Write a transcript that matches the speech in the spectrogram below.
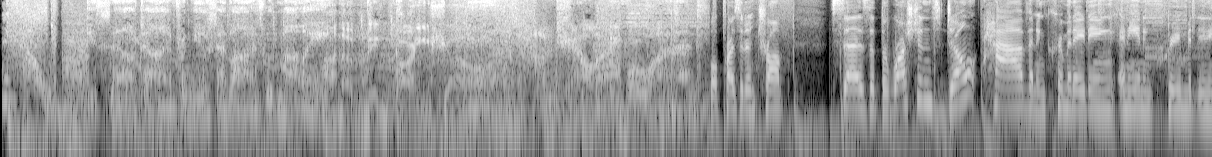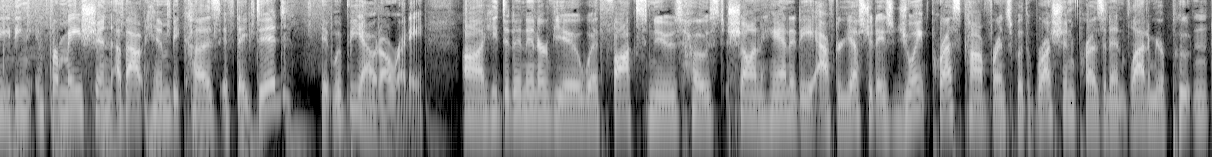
It's now time for news headlines with Molly on the Big Party Show on Channel 941. Well, President Trump says that the Russians don't have an incriminating any incriminating information about him because if they did, it would be out already. Uh, he did an interview with Fox News host Sean Hannity after yesterday's joint press conference with Russian President Vladimir Putin.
